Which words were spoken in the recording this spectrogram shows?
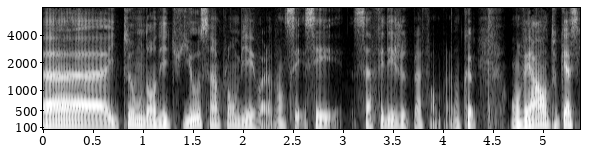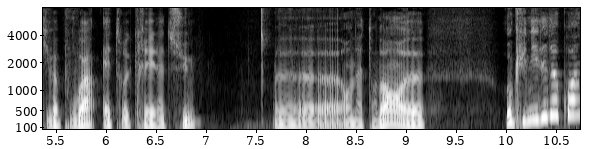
Euh, il tombe dans des tuyaux, c'est un plombier. Voilà, donc c'est, ça fait des jeux de plateforme. Donc, euh, on verra en tout cas ce qui va pouvoir être créé là-dessus. Euh, en attendant, aucune idée de quoi.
